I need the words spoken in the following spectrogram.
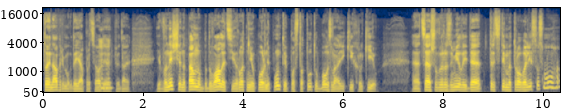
той напрямок, де я працював, де я відповідаю. І вони ще, напевно, будували ці ротні опорні пункти по статуту, Бог знає яких років. Е, Це, щоб ви розуміли, йде 30-метрова лісосмуга,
